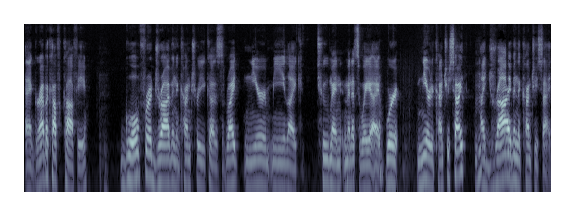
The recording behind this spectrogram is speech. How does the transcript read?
and grab a cup of coffee, go for a drive in the country because right near me, like two min- minutes away, I we're near the countryside. Mhm. I drive in the countryside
